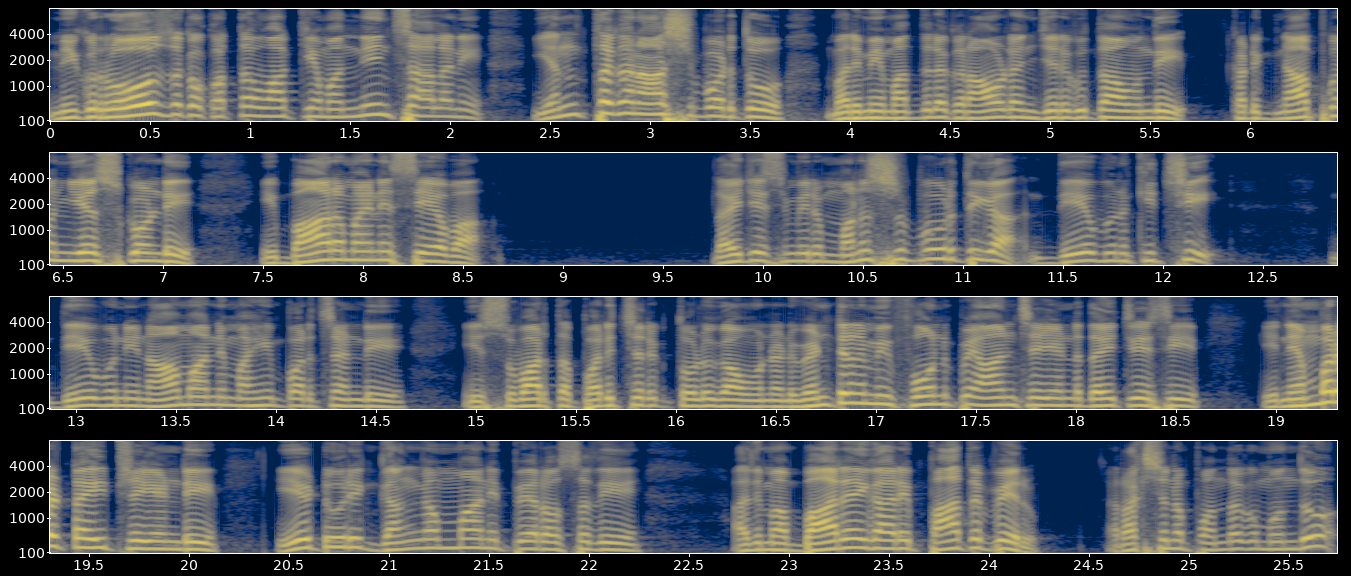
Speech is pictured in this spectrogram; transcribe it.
మీకు రోజు ఒక కొత్త వాక్యం అందించాలని ఎంతగానో ఆశపడుతూ మరి మీ మధ్యలోకి రావడం జరుగుతూ ఉంది. కాబట్టి జ్ఞాపకం చేసుకోండి. ఈ భారమైన సేవ దయచేసి మీరు మనస్ఫూర్తిగా దేవునికిచ్చి దేవుని నామాన్ని మహింపరచండి. ఈ సువార్త పరిచయకు తోడుగా ఉండండి. వెంటనే మీ ఫోన్పే ఆన్ చేయండి. దయచేసి ఈ నెంబర్ టైప్ చేయండి. ఏటూరి గంగమ్మ అని పేరు వస్తుంది. అది మా భార్య గారి పాత పేరు. రక్షణ పొందకముందు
